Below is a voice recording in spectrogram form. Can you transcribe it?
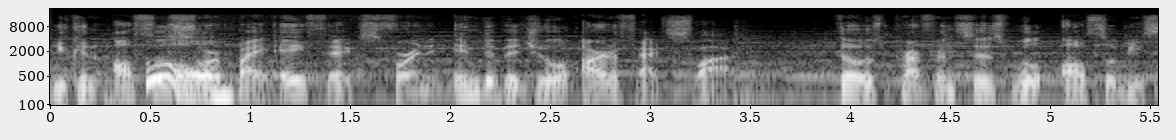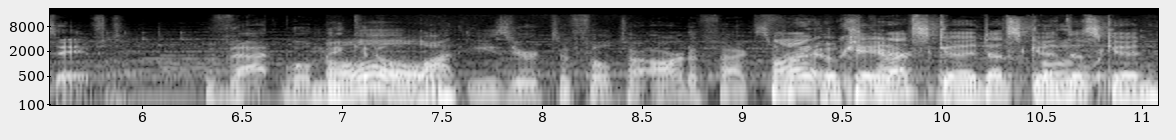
You can also Cool. sort by affix for an individual artifact slot. Those preferences will also be saved. That will make it a Oh. lot easier to filter artifacts. Fine. each Okay, that's good. That's good. That's good.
